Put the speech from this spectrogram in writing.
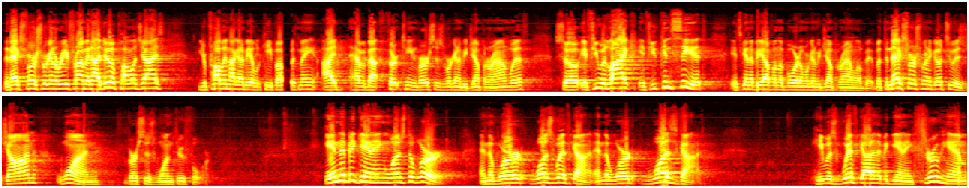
The next verse we're going to read from, and I do apologize, you're probably not going to be able to keep up with me. I have about 13 verses we're going to be jumping around with. So if you would like, if you can see it, it's going to be up on the board and we're going to be jumping around a little bit. But the next verse we're going to go to is John 1, verses 1 through 4. In the beginning was the Word, and the Word was with God, and the Word was God. He was with God in the beginning. Through him,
